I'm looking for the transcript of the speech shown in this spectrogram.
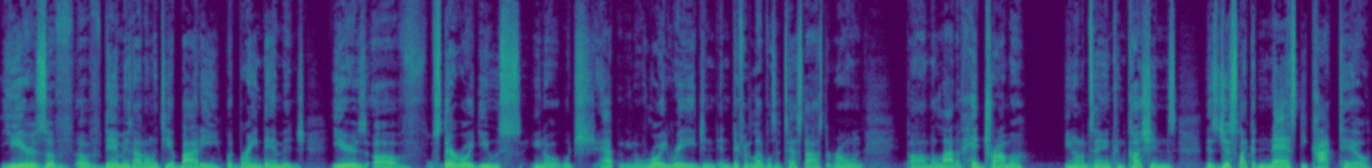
years of, of damage not only to your body but brain damage, years of steroid use, you know, which happened, you know, roid rage and, and different levels of testosterone, um, a lot of head trauma. You know what I'm saying? Concussions. It's just like a nasty cocktail.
